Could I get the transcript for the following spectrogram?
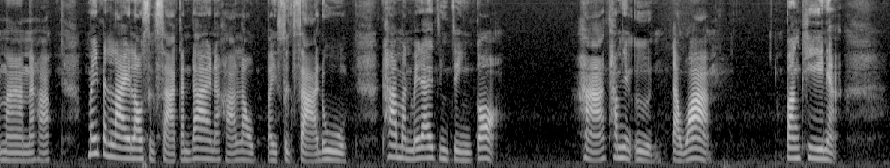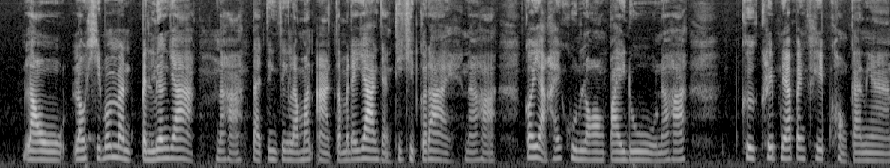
ำนาญนะคะ ไม่เป็นไรเราศึกษากันได้นะคะ เราไปศึกษาดู ถ้ามันไม่ได้จริง ๆ ก็หาทำอย่างอื่น แต่ว่าบางทีเนี่ย เราเราคิดว่ามันเป็นเรื่องยากนะคะ แต่จริงๆแล้วมันอาจจะไม่ได้ยากอย่างที่คิดก็ได้นะคะ ก็อยากให้คุณลองไปดูนะคะ คือคลิปนี้เป็นคลิปของการงาน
